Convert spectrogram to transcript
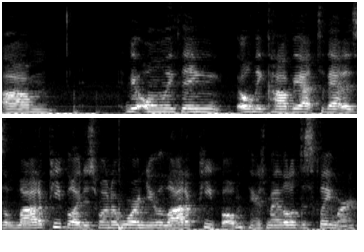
Um, the only thing only caveat to that is a lot of people i just want to warn you a lot of people here's my little disclaimer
